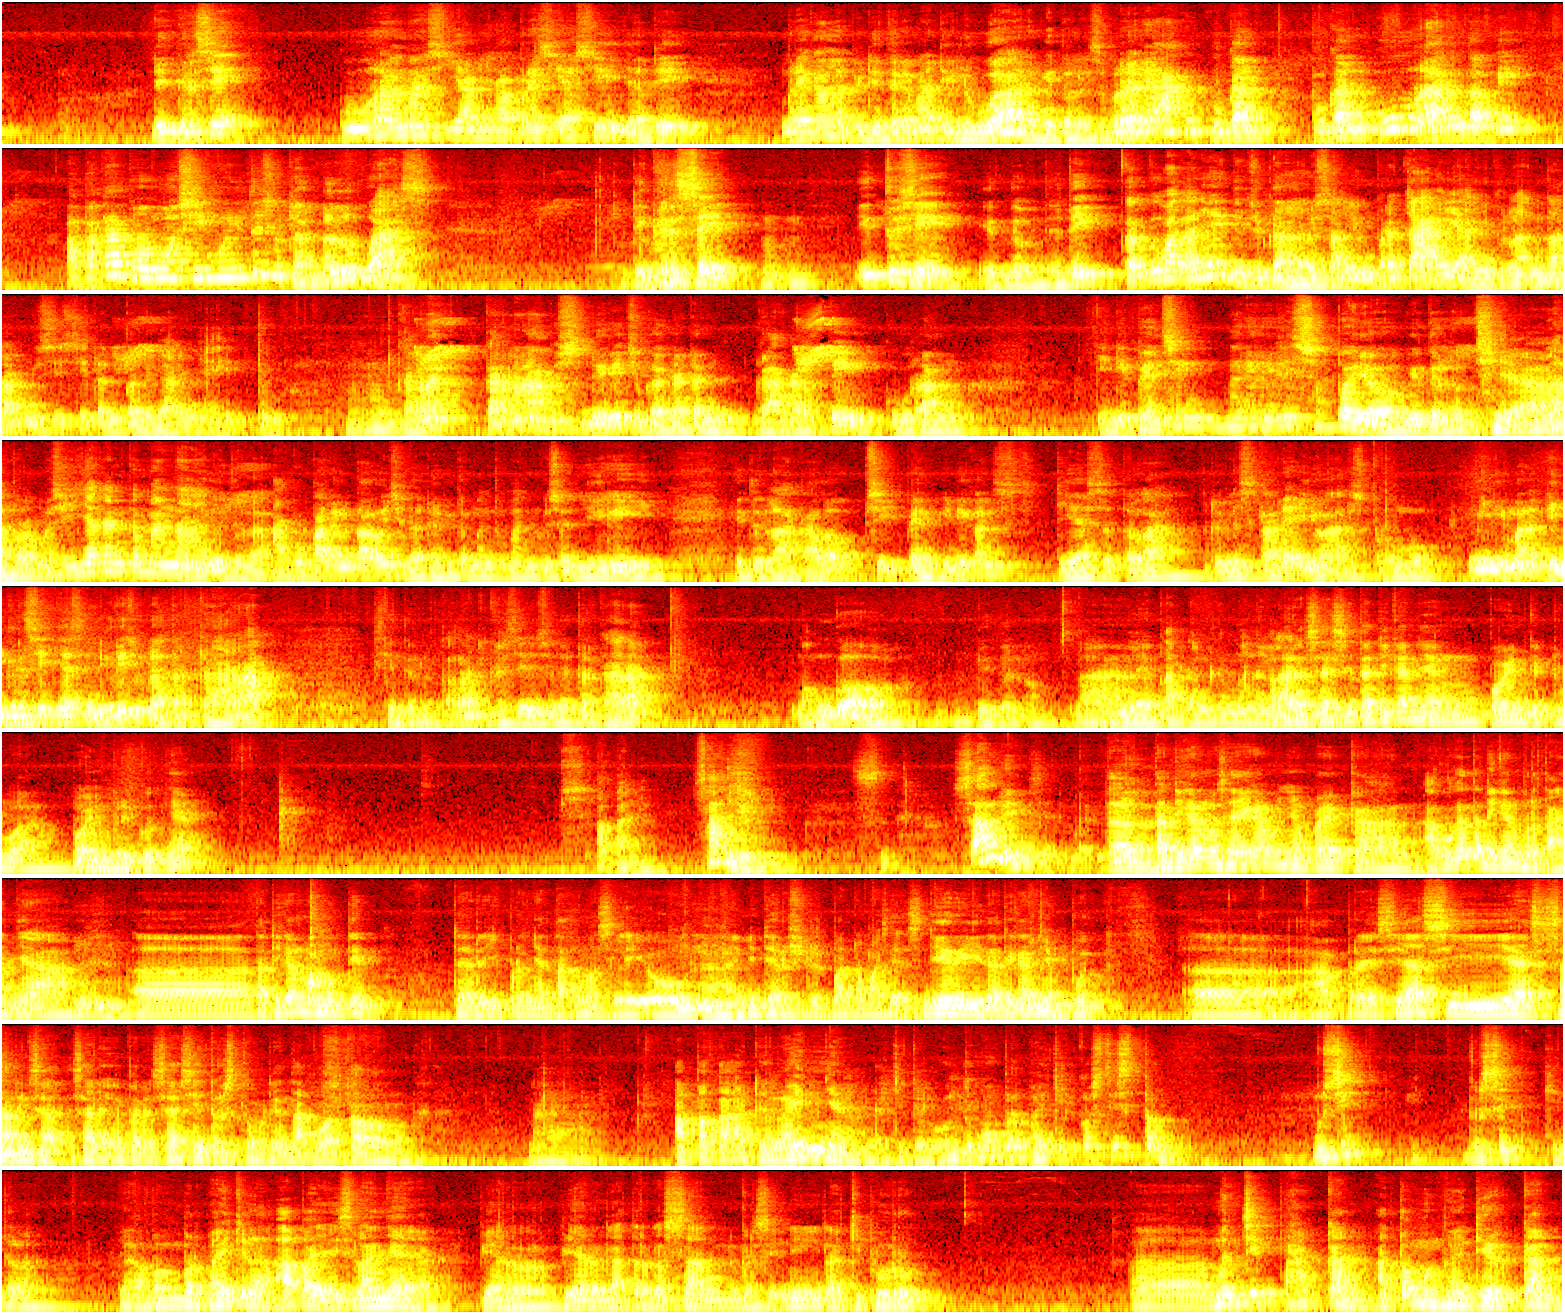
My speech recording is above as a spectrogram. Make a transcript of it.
di Gresik kurang mas yang ngapresiasi. Jadi mereka lebih diterima di luar gitu loh. Sebenarnya aku bukan bukan kurang tapi apakah promosimu itu sudah meluas di Gresik? Itu sih gitu. Jadi kekuatannya itu juga harus saling percaya gitu lah Mhm. antara musisi dan pendengarnya Mm-mm. karena karena aku sendiri juga kadang nggak ngerti kurang ini bensin mari rilis apa ya gitu loh Iya. Nah promosinya kan ke mana gitu loh. Aku paling tahu juga dari teman-temanku sendiri gitulah. Kalau si band ini kan dia setelah rilis karya ya harus promo minimal di Gresiknya sendiri sudah tergarap gitu loh. Kalau di Gresiknya sudah tergarap monggo gitu loh. Nah, melebarkan ke mana lagi? Apresiasi tadi kan yang poin kedua. Poin Hmm. berikutnya Apa nih? Saling. saling. Iya. Tadi kan Mas saya kan menyampaikan, aku kan tadi kan bertanya, eh, tadi kan mengutip dari pernyataan Mas Leo. Hmm. Nah, ini dari sudut pandang Mas sendiri. Tadi kan nyebut eh, apresiasi ya saling saling apresiasi terus kemudian tak potong. Nah, apakah ada lainnya kayak gitu loh untuk memperbaiki ekosistem musik Gresik gitu loh. Ya memperbaiki lah apa ya istilahnya ya biar biar nggak terkesan Gresik ini lagi buruk. Eh, menciptakan atau menghadirkan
